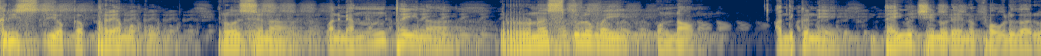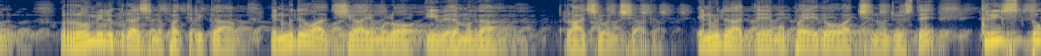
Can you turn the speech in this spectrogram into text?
క్రీస్తు యొక్క ప్రేమకు రోజున మనం ఎంతైనా రుణస్థులమై ఉన్నాం. అందుకనే దైవచీనుడైన పౌలు గారు రోమిలకు రాసిన పత్రిక ఎనిమిదవ అధ్యాయములో ఈ విధముగా రాసి ఉంచాడు. ఎనిమిదో అధ్యాయం ముప్పై ఐదవ వచ్చిన చూస్తే క్రీస్తు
